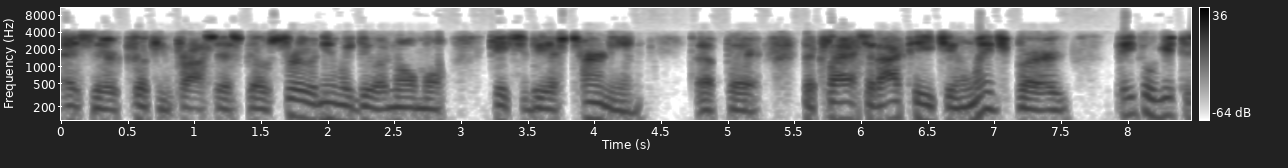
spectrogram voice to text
as their cooking process goes through, and then we do a normal KCBS turn-in up there. The class that I teach in Lynchburg people get to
